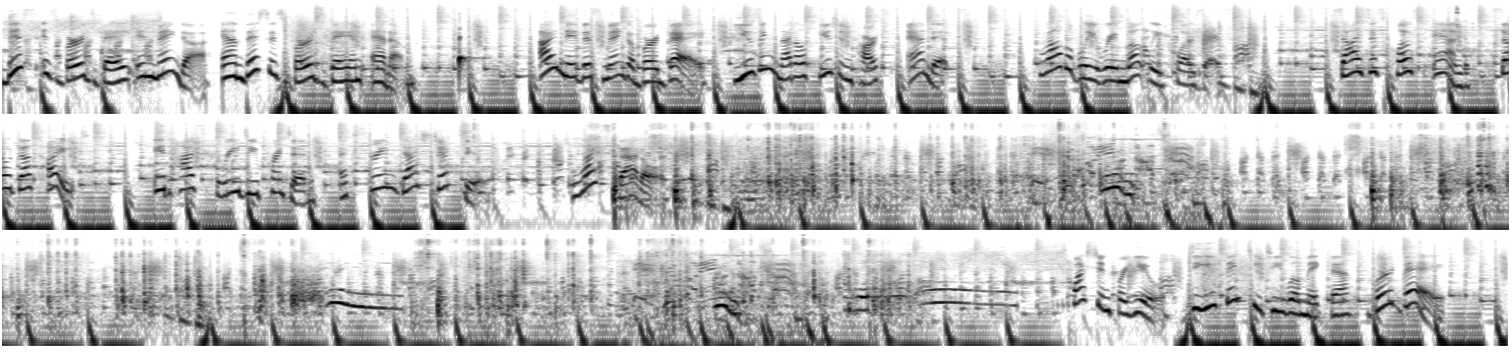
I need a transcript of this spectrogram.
This is Bird's Bey in manga, and this is Bird's Bey in anime. I made this manga Bird Bey using metal fusion parts and its probably remotely closest. Size is close and so does height. It has 3D printed Extreme Dash Tip 2. Let's battle. Question for you. Do you think TT will make the Bird Bey?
